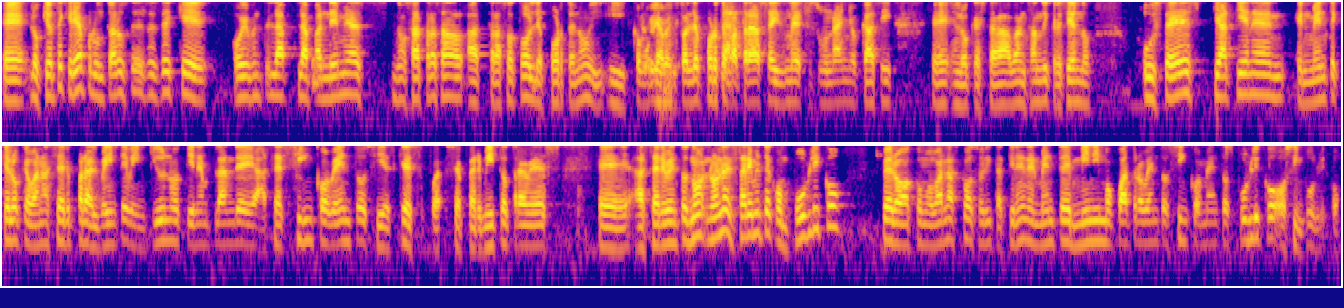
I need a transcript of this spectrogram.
Eh, lo que yo te quería preguntar a ustedes es de que obviamente la, la pandemia nos ha atrasado, atrasado todo el deporte, ¿no? Y, y como que aventó el deporte para atrás seis meses, un año casi, eh, en lo que está avanzando y creciendo. ¿Ustedes ya tienen en mente qué es lo que van a hacer para el 2021? ¿Tienen plan de hacer cinco eventos si es que se, se permite otra vez eh, hacer eventos? No, no necesariamente con público, pero a cómo van las cosas ahorita, ¿tienen en mente mínimo cuatro eventos, cinco eventos público o sin público?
